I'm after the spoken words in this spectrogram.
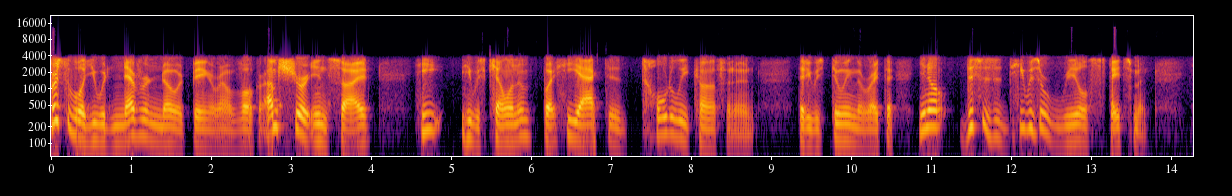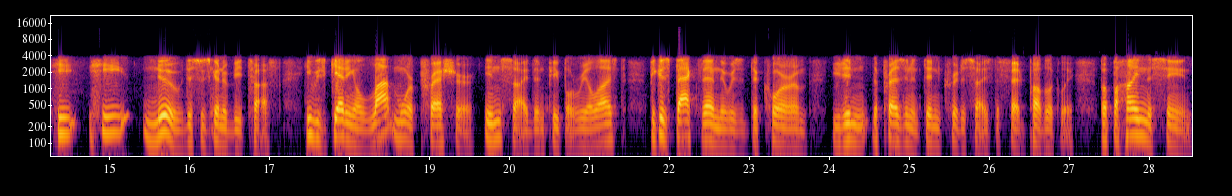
First of all, you would never know it being around Volcker. I'm sure inside he he was killing him, but he acted totally confident that he was doing the right thing. You know, this is a, he was a real statesman. He he knew this was going to be tough. He was getting a lot more pressure inside than people realized because back then there was a decorum you didn't the president didn't criticize the Fed publicly, but behind the scenes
